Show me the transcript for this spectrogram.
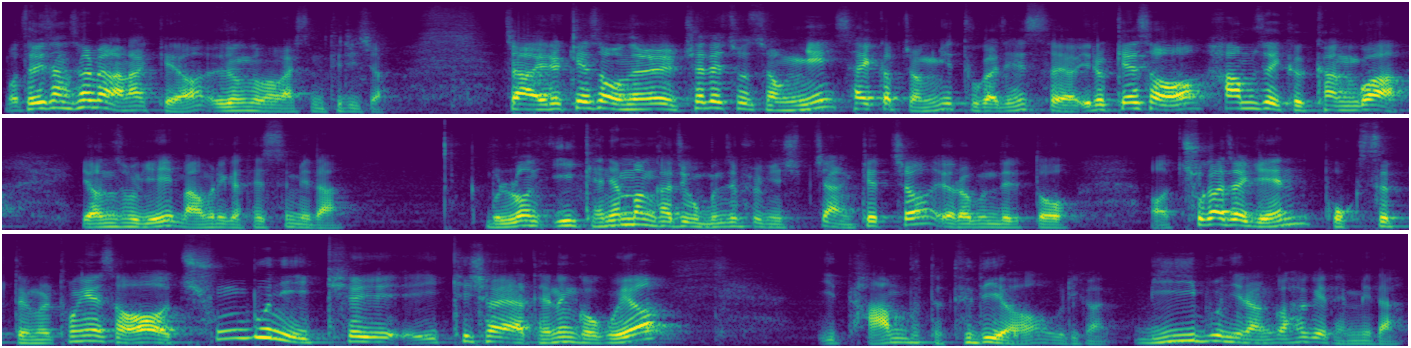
뭐 더 이상 설명 안 할게요. 이 정도만 말씀드리죠. 자, 이렇게 해서 오늘 최대초 정리, 사이값 정리 두 가지 했어요. 이렇게 해서 함수의 극한과 연속이 마무리가 됐습니다. 물론 이 개념만 가지고 문제 풀기는 쉽지 않겠죠? 여러분들이 또 어, 추가적인 복습 등을 통해서 충분히 익히, 익히셔야 되는 거고요. 이 다음부터 드디어 우리가 미분이란 거 하게 됩니다.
